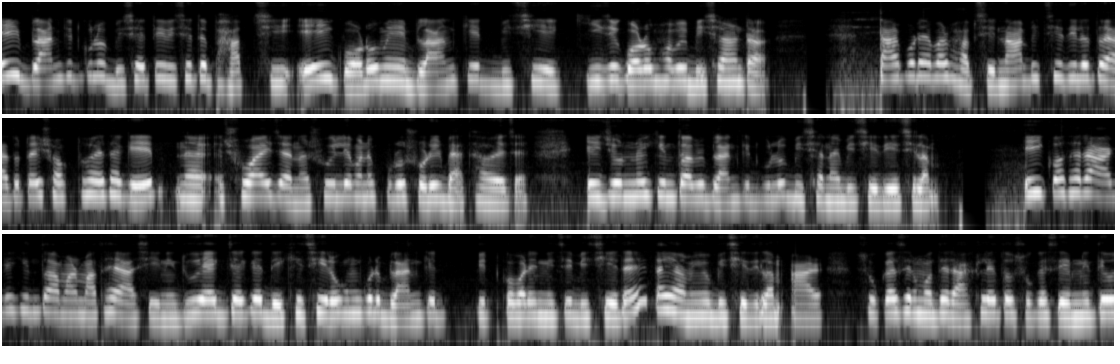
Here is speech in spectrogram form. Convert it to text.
এই ব্ল্যাঙ্কেটগুলো বিছাইতে বিছাইতে ভাবছি, এই গরমে ব্ল্যাঙ্কেট বিছিয়ে কি যে গরম হবে বিছানাটা। তারপরে আবার ভাবছি, না বিছিয়ে দিলে তো এতটাই শক্ত হয়ে থাকে শোয়াই যায় না, শুইলে মানে পুরো শরীর ব্যথা হয়ে যায়। এই জন্যই কিন্তু আমি ব্ল্যাঙ্কেটগুলো বিছানায় বিছিয়ে দিয়েছিলাম। এই কথাটা আগে কিন্তু আমার মাথায় আসেনি। দু এক জায়গায় দেখেছি এরকম করে ব্ল্যাঙ্কেট পিট কভারের নিচে বিছিয়ে দেয়, তাই আমিও বিছিয়ে দিলাম। আর শোকেসের মধ্যে রাখলে তো শোকেস এমনিতেও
